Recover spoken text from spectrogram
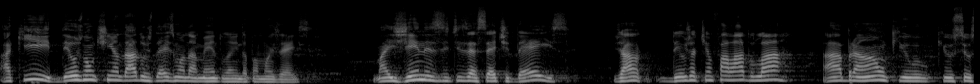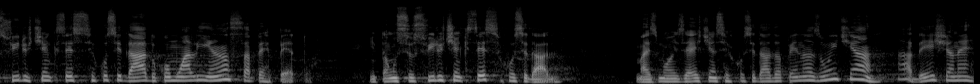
Aqui, Deus não tinha dado os dez mandamentos ainda para Moisés. Mas Gênesis 17, 10, já, Deus já tinha falado lá a Abraão que, o, que os seus filhos tinham que ser circuncidados como uma aliança perpétua. Então, os seus filhos tinham que ser circuncidados. Mas Moisés tinha circuncidado apenas um e tinha, ah, deixa, né?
